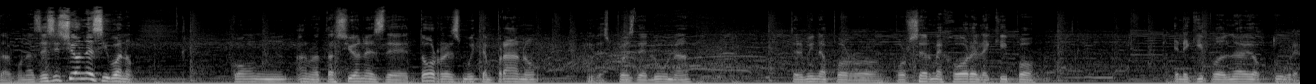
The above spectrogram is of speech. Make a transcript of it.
algunas decisiones y bueno, con anotaciones de Torres muy temprano, y después de Luna termina por, por ser mejor el equipo el equipo del 9 de octubre.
